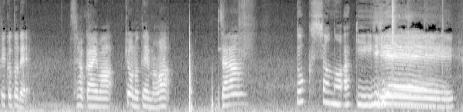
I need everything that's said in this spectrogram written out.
ということで初回は今日のテーマはじゃらん。読書の秋。イエーイ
